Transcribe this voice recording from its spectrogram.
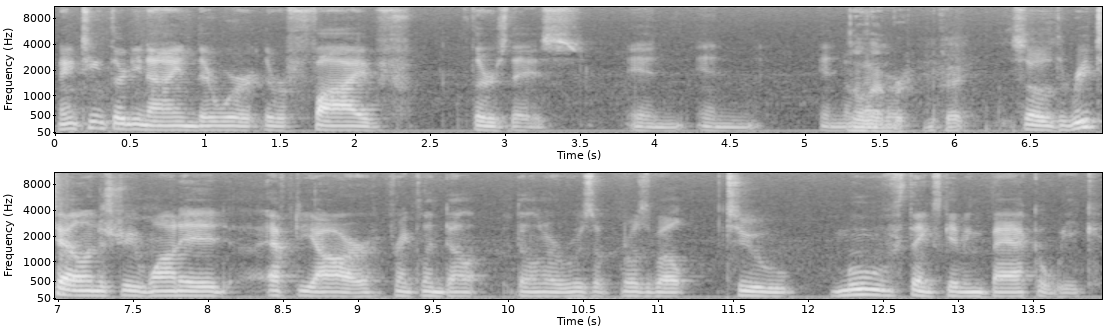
1939 there were there were five Thursdays in in in November. November. Okay. So the retail industry wanted FDR, Franklin Del- Delano Roosevelt, to move Thanksgiving back a week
